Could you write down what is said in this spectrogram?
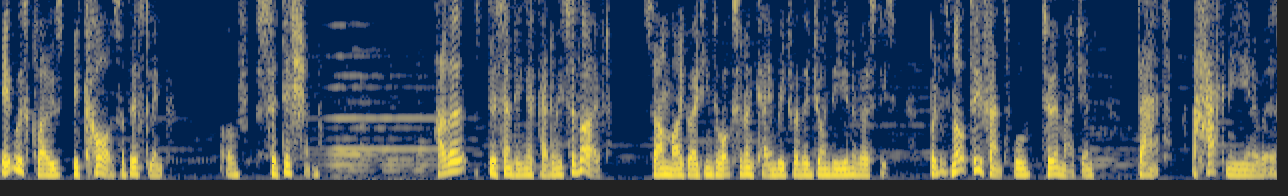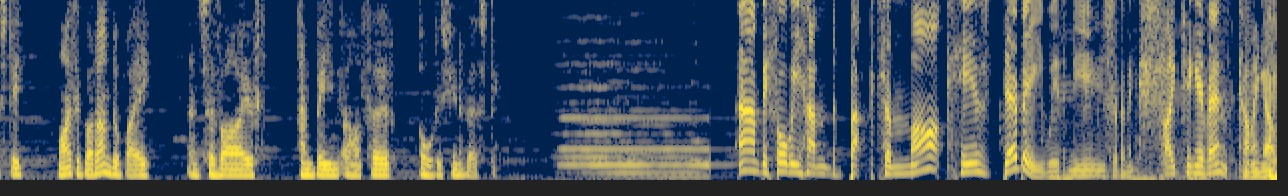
it was closed because of this link of sedition. Other dissenting academies survived, some migrating to Oxford and Cambridge where they joined the universities. But it's not too fanciful to imagine that a Hackney university might have got underway and survived and been our third oldest university. And before we hand back to Mark, here's Debbie with news of an exciting event coming up.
